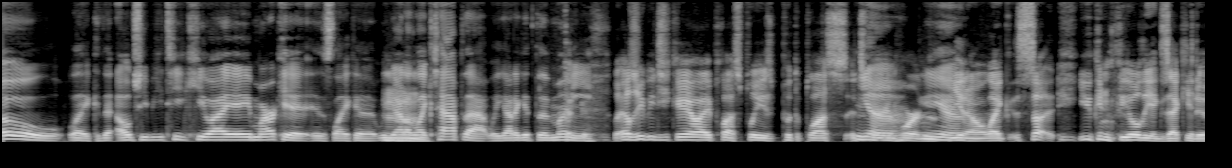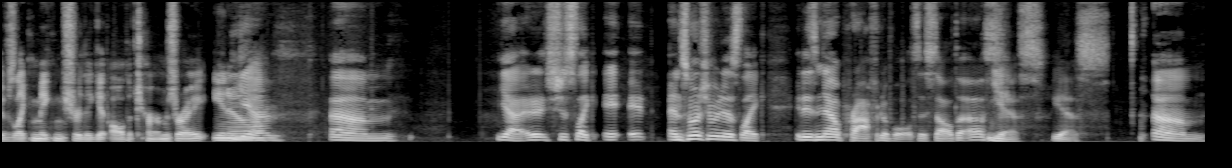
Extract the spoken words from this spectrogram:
oh like the LGBTQIA market is like a we gotta Mhm. like tap that we gotta get the money LGBTQIA plus, please put the plus. It's very important. yeah. You know, like so, you can feel the executives like making sure they get all the terms right. You know, Yeah. Um yeah, it's just like it, it and so much of it is like it is now profitable to sell to us. Yes, yes. Um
